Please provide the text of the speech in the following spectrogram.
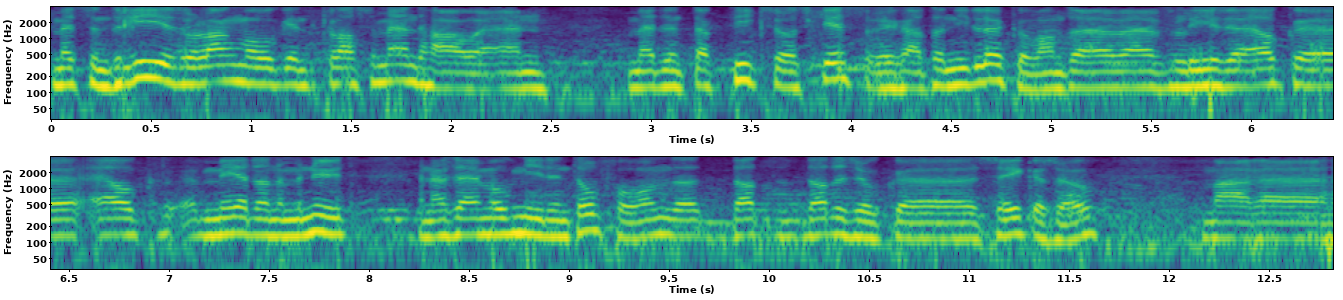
met z'n drieën zo lang mogelijk in het klassement houden. En met een tactiek zoals gisteren gaat dat niet lukken. Want eh, wij verliezen elke, elk meer dan een minuut. En dan zijn we ook niet in topvorm. Dat, dat, dat is ook eh, zeker zo. Maar eh,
